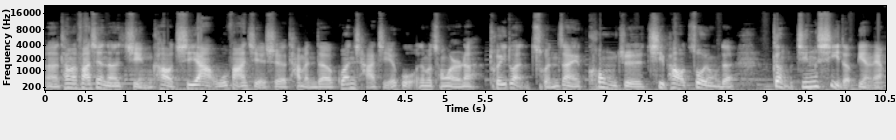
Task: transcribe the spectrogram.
呃，他们发现呢，仅靠气压无法解释他们的观察结果，那么从而呢推断存在控制气泡作用的更精细的变量。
